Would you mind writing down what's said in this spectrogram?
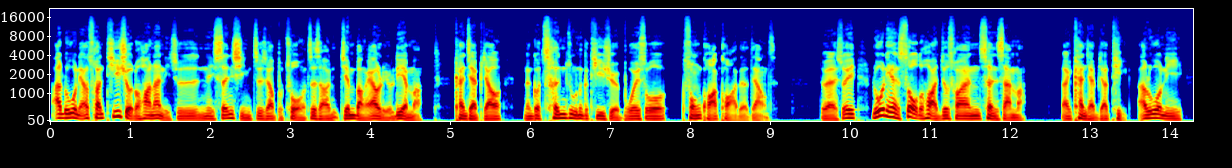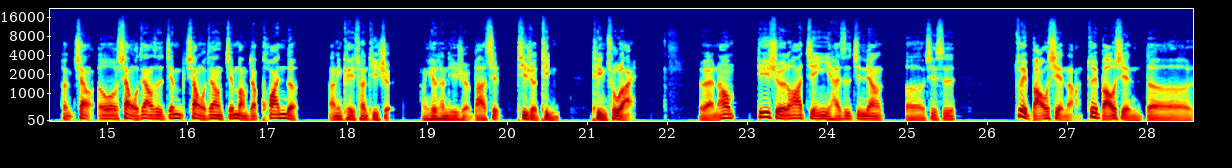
啊，如果你要穿 T 恤的话，那你就是你身形至少不错，至少你肩膀要留练嘛，看起来比较能够撑住那个 T 恤，不会说松垮垮的这样子，对不对？所以如果你很瘦的话，你就穿衬衫嘛。来看起来比较挺啊！如果你很像呃像我这样是肩像我这样肩膀比较宽的啊，你可以穿 T 恤，你可以穿 T 恤，把 T 恤挺挺出来，对不对？然后 T 恤的话，建议还是尽量呃，其实最保险啊，最保险的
